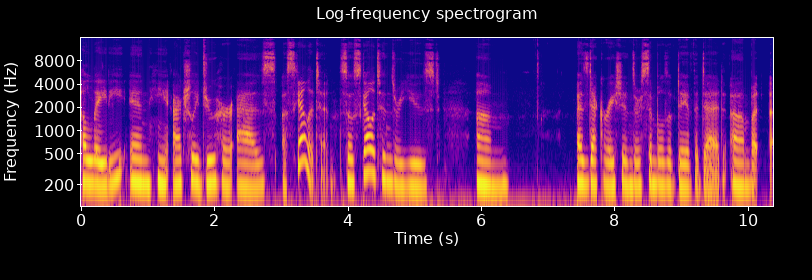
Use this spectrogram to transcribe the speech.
a lady, and he actually drew her as a skeleton. So skeletons are used um, as decorations or symbols of Day of the Dead, um, but uh,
